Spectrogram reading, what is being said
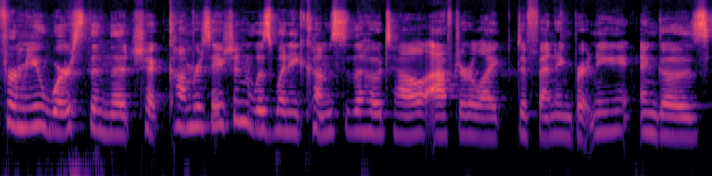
for me worse than the chick conversation was when he comes to the hotel after like defending Brittany and goes,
